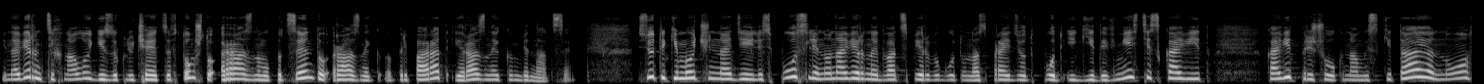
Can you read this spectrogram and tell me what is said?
И, наверное, технология заключается в том, что разному пациенту разный препарат и разные комбинации. Все-таки мы очень надеялись после, но, наверное, 2021 год у нас пройдет под эгидой вместе с ковид. Ковид пришел к нам из Китая, но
